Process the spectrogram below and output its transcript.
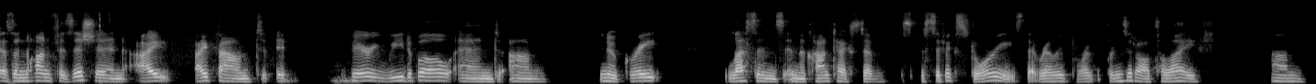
as a non-physician, I I found it very readable and um, you know great lessons in the context of specific stories that really br- brings it all to life um,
